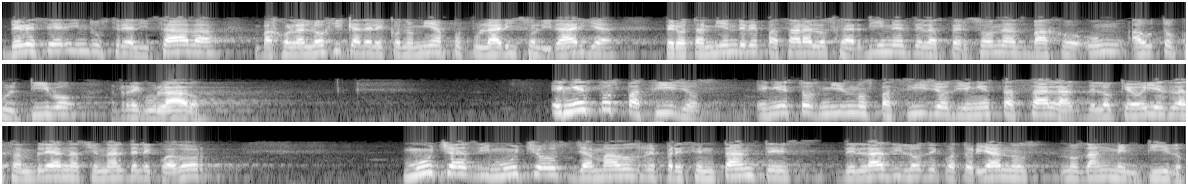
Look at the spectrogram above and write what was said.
Debe ser industrializada bajo la lógica de la economía popular y solidaria, pero también debe pasar a los jardines de las personas bajo un autocultivo regulado. En estos pasillos, en estos mismos pasillos y en estas salas de lo que hoy es la Asamblea Nacional del Ecuador, muchas y muchos llamados representantes de las y los ecuatorianos nos han mentido,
